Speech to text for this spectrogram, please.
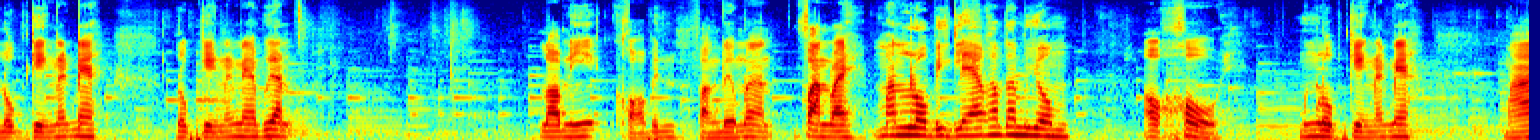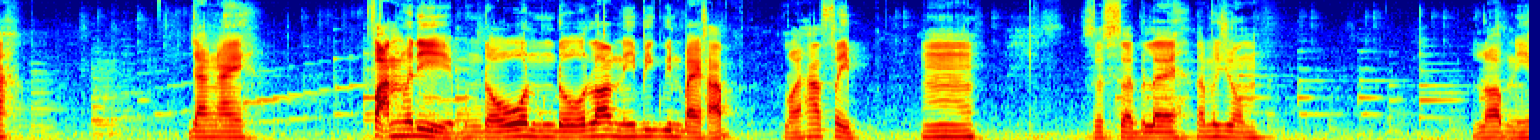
หลบเก่งนักแน่หลบเก่งนักแน่เพื่อน รอบนี้ขอเป็นฝั่งเดิมแล้วกัน ฟันไป มันหลบอีกแล้วครับท่านผู้ชม โอ้โห มึงหลบเก่งนักเนี่ยมา ยังไง ฟันไปดิ มึงโดน มึงโดน รอบนี้บิ๊กวินไปครับร้อยห้าสิบอืมสดๆไปเลยท่านผู้ชม รอบนี้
